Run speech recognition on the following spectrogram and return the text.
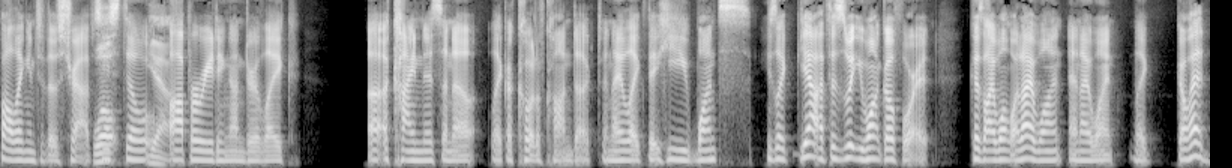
falling into those traps. Well, he's still yeah. operating under like a, a kindness and a like a code of conduct. And I like that he wants, he's like, yeah, if this is what you want, go for it. Cause I want what I want. And I want, like, go ahead,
